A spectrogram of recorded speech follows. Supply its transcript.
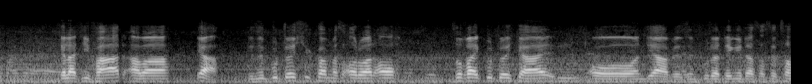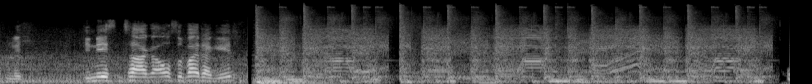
relativ hart, aber ja, wir sind gut durchgekommen. Das Auto hat auch soweit gut durchgehalten und ja, wir sind guter Dinge, dass das jetzt hoffentlich die nächsten Tage auch so weitergeht.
